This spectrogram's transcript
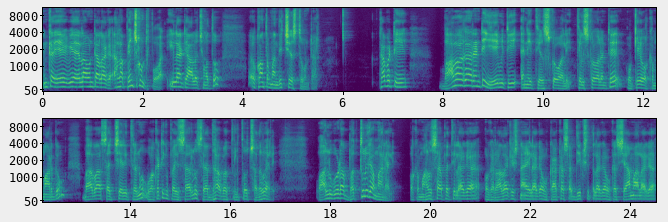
ఇంకా ఏ ఎలా ఉంటే అలాగా అలా పెంచుకుంటూ పోవాలి. ఇలాంటి ఆలోచనలతో కొంతమంది చేస్తూ ఉంటారు. కాబట్టి బాబా గారంటే ఏమిటి అనేది తెలుసుకోవాలి. తెలుసుకోవాలంటే ఒకే ఒక మార్గం. బాబా సచ్చరిత్రను ఒకటికి పదిసార్లు శ్రద్ధాభక్తులతో చదవాలి. వాళ్ళు కూడా భక్తులుగా మారాలి. ఒక మహల్సాపతిలాగా ఒక రాధాకృష్ణాయలాగా ఒక ఆకాశ దీక్షితలాగా ఒక శ్యామలాగా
